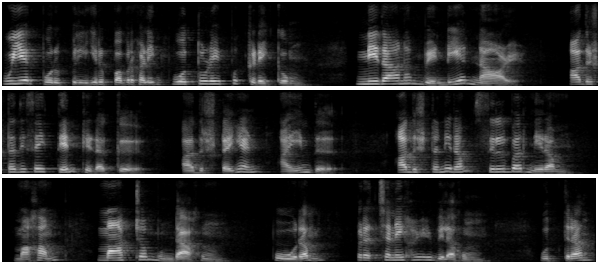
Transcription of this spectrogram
உயர் பொறுப்பில் இருப்பவர்களின் ஒத்துழைப்பு கிடைக்கும். நிதானம் வேண்டிய நாள். அதிர்ஷ்ட திசை தென்கிழக்கு. அதிர்ஷ்ட எண் ஐந்து. அதிர்ஷ்ட நிறம் சில்வர் நிறம். மகம் மாற்றம் உண்டாகும். பூரம் பிரச்சனைகள் விலகும். உத்திரம்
